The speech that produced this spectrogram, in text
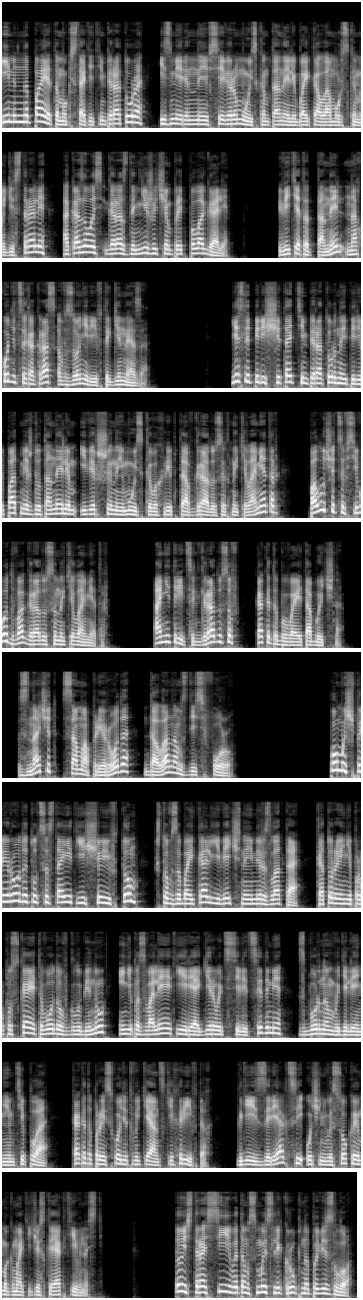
Именно поэтому, кстати, температура, измеренная в Северомуйском тоннеле Байкало-Амурской магистрали, оказалась гораздо ниже, чем предполагали. Ведь этот тоннель находится как раз в зоне рифта Генеза. Если пересчитать температурный перепад между тоннелем и вершиной Муйского хребта в градусах на километр, получится всего 2 градуса на километр, а не 30 градусов, как это бывает обычно. Значит, сама природа дала нам здесь фору. Помощь природы тут состоит еще и в том, что в Забайкалье вечная мерзлота, которая не пропускает воду в глубину и не позволяет ей реагировать с силицидами с бурным выделением тепла, как это происходит в океанских рифтах, где из-за реакций очень высокая магматическая активность. То есть России в этом смысле крупно повезло.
